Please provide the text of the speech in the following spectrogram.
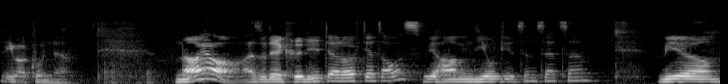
lieber Kunde, naja, also der Kredit, der läuft jetzt aus. Wir haben die und die Zinssätze. Wir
